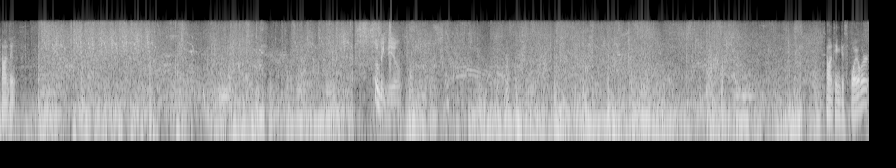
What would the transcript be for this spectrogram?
Taunting. No big deal. Taunting Despoiler.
